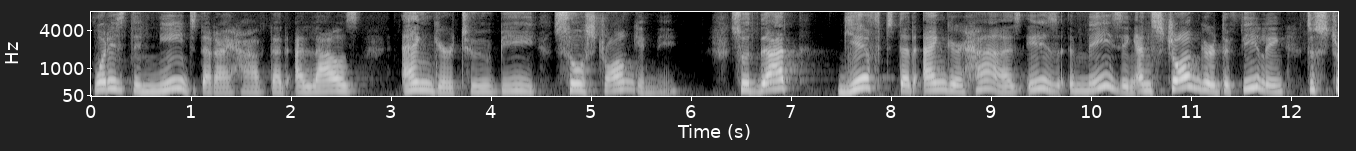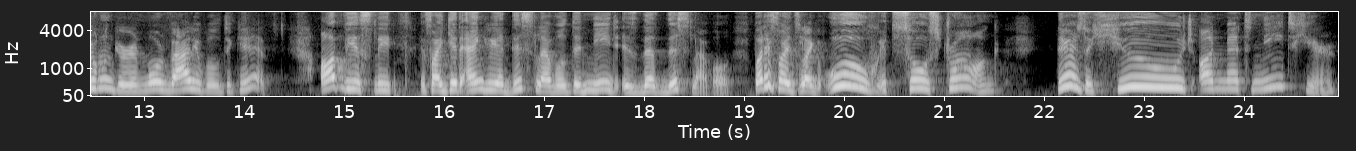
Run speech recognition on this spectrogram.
What is the need that I have that allows anger to be so strong in me? So that gift that anger has is amazing and stronger the feeling, the stronger and more valuable the gift. Obviously, if I get angry at this level, the need is at this level. But if it's like, ooh, it's so strong, there's a huge unmet need here.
